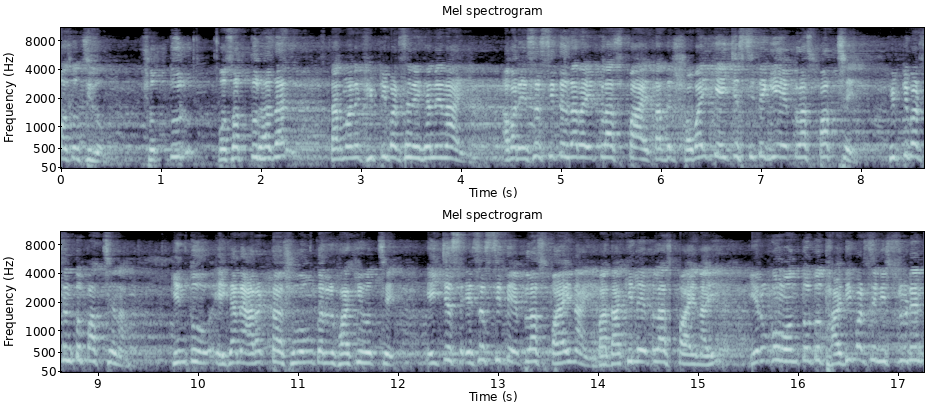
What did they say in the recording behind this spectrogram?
কত ছিল? সত্তর, পঁচাত্তর হাজার? তার মানে ফিফটি পার্সেন্ট এখানে নাই। আবার এসএসসিতে যারা এ প্লাস পায়, তাদের সবাইকে এইচএসসিতে গিয়ে এ প্লাস পাচ্ছে। ফিফটি পার্সেন্ট তো পাচ্ছে না। কিন্তু এখানে আরেকটা শুভঙ্করের ফাঁকি হচ্ছে এইচএস এসএসসিতে এ প্লাস পায় নাই বা দাখিলে এ প্লাস পায় নাই, এরকম অন্তত থার্টি পার্সেন্ট স্টুডেন্ট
